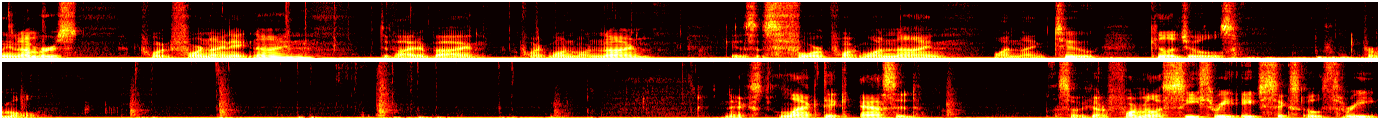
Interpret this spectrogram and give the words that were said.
the numbers, 0.4989 divided by 0.119 gives us 4.19192 kilojoules per mole. Next, lactic acid. So we've got a formula C3H6O3.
